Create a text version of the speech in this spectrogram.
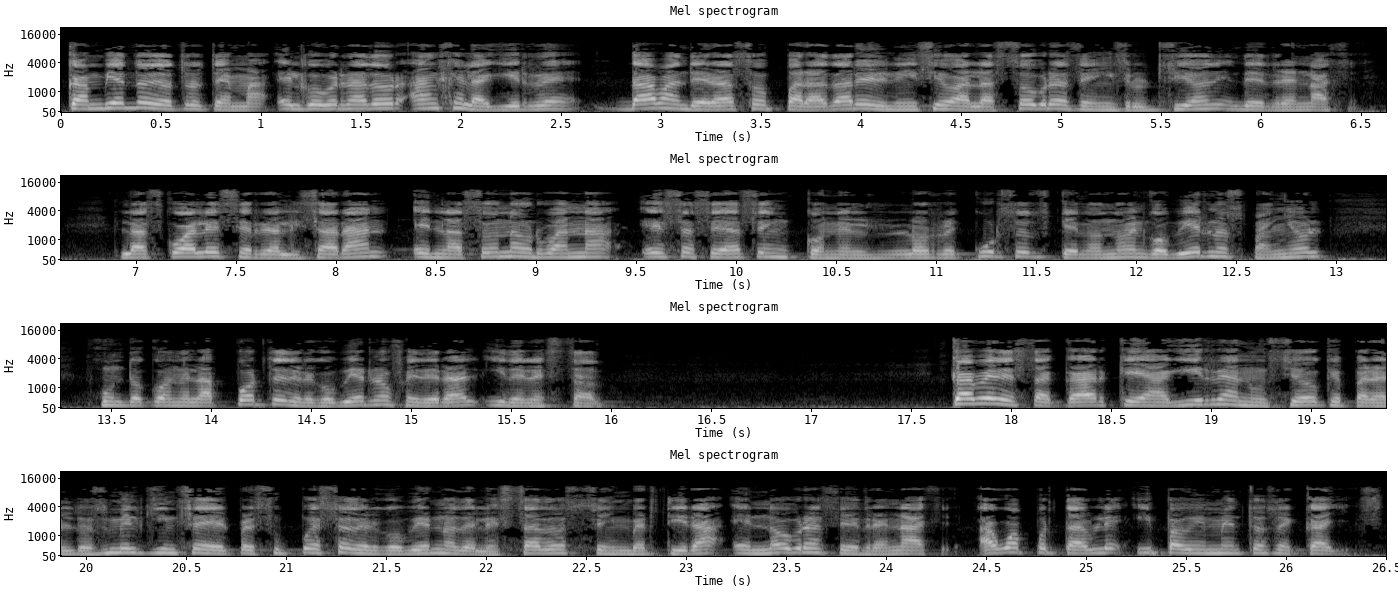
Cambiando de otro tema, el gobernador Ángel Aguirre da banderazo para dar el inicio a las obras de instrucción de drenaje, las cuales se realizarán en la zona urbana. Estas se hacen con los recursos que donó el gobierno español junto con el aporte del gobierno federal y del Estado. Cabe destacar que Aguirre anunció que para el 2015 el presupuesto del gobierno del estado se invertirá en obras de drenaje, agua potable y pavimentos de calles.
